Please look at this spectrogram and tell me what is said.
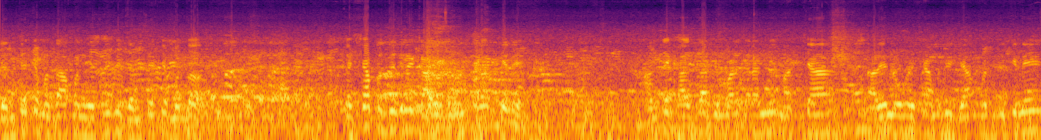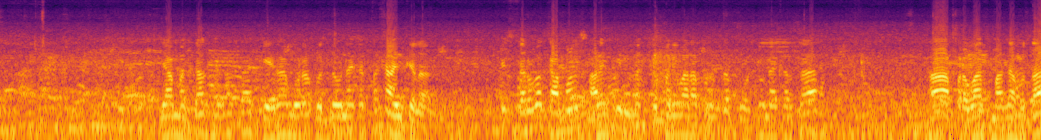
जनतेचे मतं आपण घेतले ते जनतेचे मतं कशा पद्धतीने काम करून परत केले? आमचे खासदार निंबाळकरांनी मागच्या साडेनऊ वर्षामध्ये ज्या पद्धतीने या मतदारसंघाचा चेहरामोहरा बदलवण्याकरता काम केलं हे सर्व कामं साडेतीन लक्ष परिवारापर्यंत पोहोचवण्याकरता हा प्रवास माझा होता.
